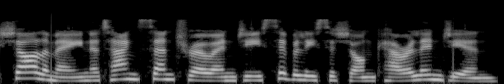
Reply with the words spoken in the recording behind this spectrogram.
Charlemagne at ang Centro ng Civilizacion Carolingian.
